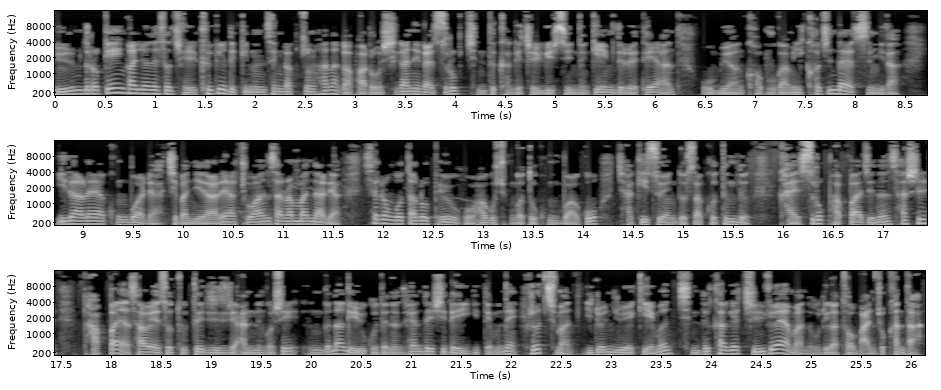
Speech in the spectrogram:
요즘 들어 게임 관련해서 제일 크게 느끼는 생각 중 하나가 바로 시간이 갈수록 진득하게 즐길 수 있는 게임들에 대한 오묘한 거부감이 커진다였습니다. 일하랴 공부하랴 집안일 하랴 좋아하는 사람 만나랴 새로운 거 따로 배우고 하고 싶은 것도 공부하고 자기 소양도 쌓고 등등 갈수록 바빠지는 사실 바빠야 사회에서 도태지지 않는 것이 은근하게 요구되는 현대 시대이기 때문에 그렇지만 이런 류의 게임은 진득하게 즐겨야만 우리가 더 만족한다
